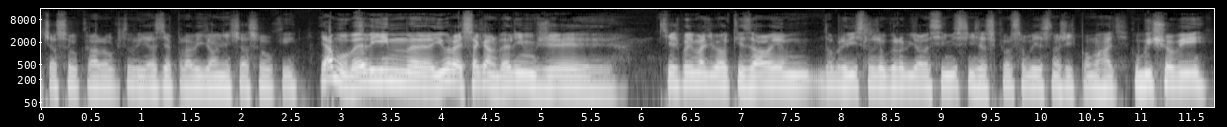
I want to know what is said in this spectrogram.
časovkárov, ktorí jazdia pravidelne časovky. Ja mu verím, e, Juraj Sagan verím, že tiež bude mať veľký záujem, dobrý výsledok robiť, ale si myslím, že skôr sa bude snažiť pomáhať Kubišovi,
